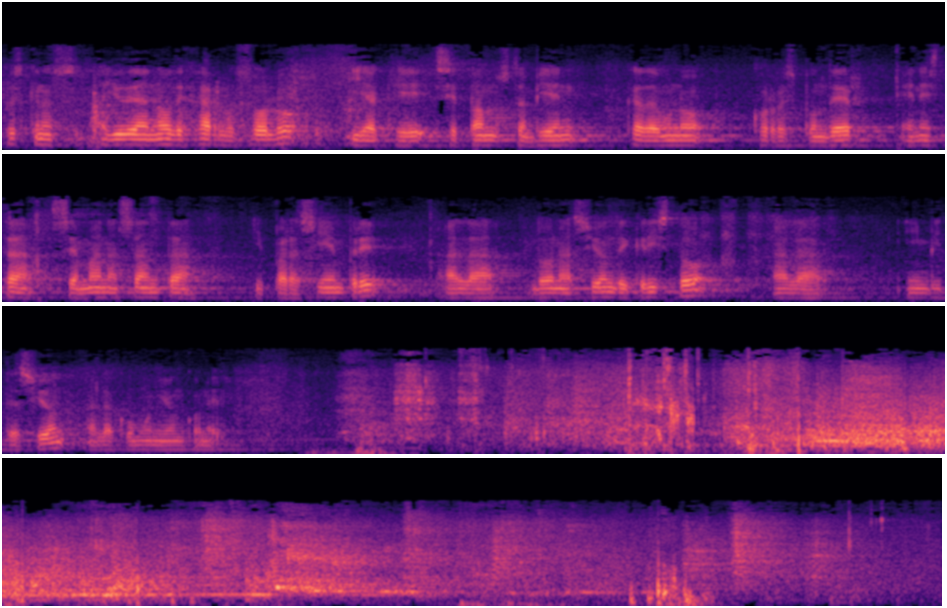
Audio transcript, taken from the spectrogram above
pues que nos ayude a no dejarlo solo y a que sepamos también cada uno corresponder en esta Semana Santa y para siempre a la donación de Cristo, a la invitación a la comunión con Él.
